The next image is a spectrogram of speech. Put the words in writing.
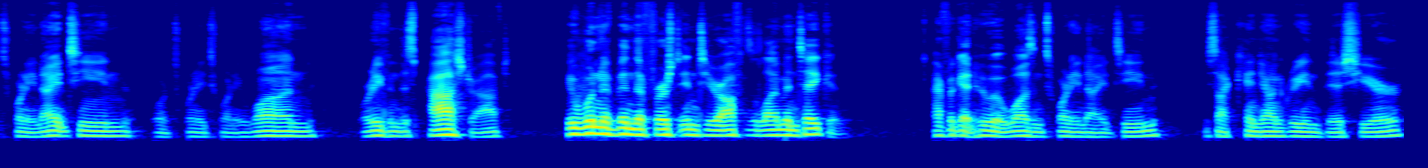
2019 or 2021 or even this past draft, he wouldn't have been the first interior offensive lineman taken. I forget who it was in 2019. We saw Kenyon Green this year.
